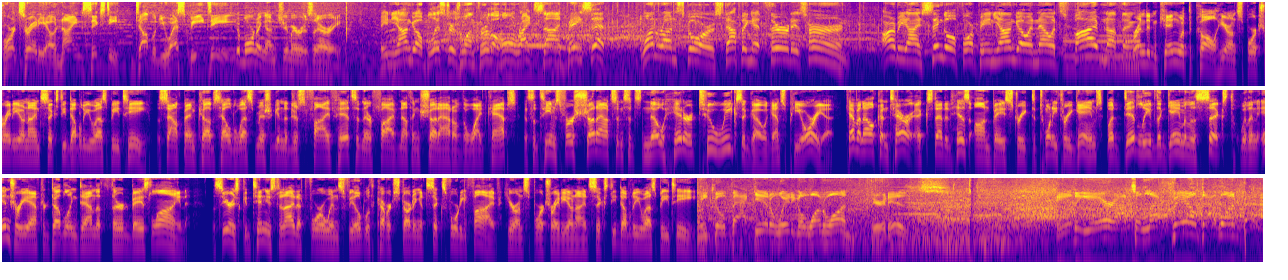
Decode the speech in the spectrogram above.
Sports Radio 960 WSBT. Good morning, I'm Jim Irizarry. Piñango blisters one through the hole right side, base hit. One run scores. Stopping at third is Hearn. RBI single for Piñango, and now it's 5 0. Brendan King with the call here on Sports Radio 960 WSBT. The South Bend Cubs held West Michigan to just five hits in their 5 0 shutout of the Whitecaps. It's the team's first shutout since its no hitter two weeks ago against Peoria. Kevin Alcantara extended his on base streak to 23 games, but did leave the game in the sixth with an injury after doubling down the third base line. The series continues tonight at Four Winds Field with coverage starting at 645 here on Sports Radio 960 WSBT. Nico back in, awaiting a 1-1. Here it is. In the air, out to left field. That one back.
